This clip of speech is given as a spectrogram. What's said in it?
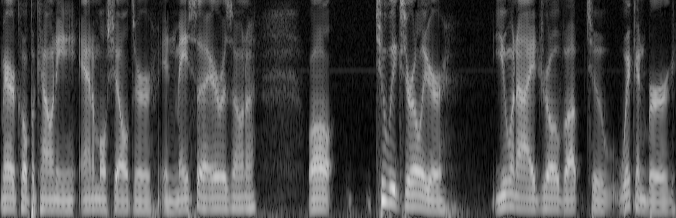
Maricopa County Animal Shelter in Mesa, Arizona. Well, two weeks earlier, you and I drove up to Wickenburg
